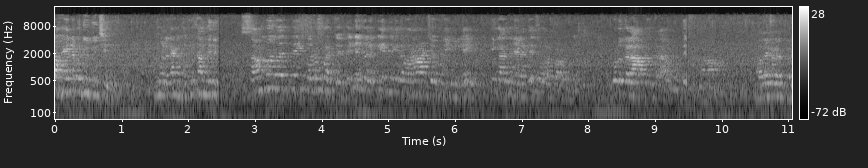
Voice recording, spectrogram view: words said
வகையில் விடுவிச்சு உங்களுக்கு எனக்கு தந்திருக்கு சம்மதத்தை பெறும் பட்சத்தில் எங்களுக்கு எந்த விதமான ஆட்சேபனையும் இல்லை நீங்கள் அந்த நிலத்தை சொல்லப்பாடு கொடுக்கலாம் அப்படின்றதா கதைகளுக்கு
